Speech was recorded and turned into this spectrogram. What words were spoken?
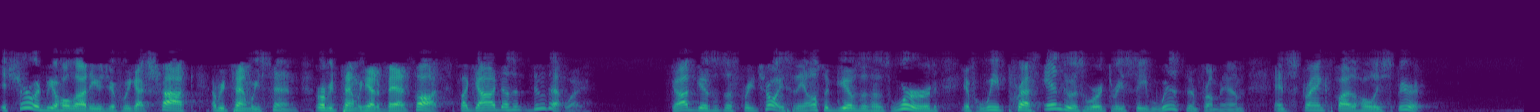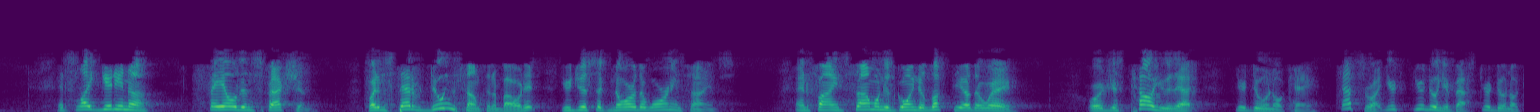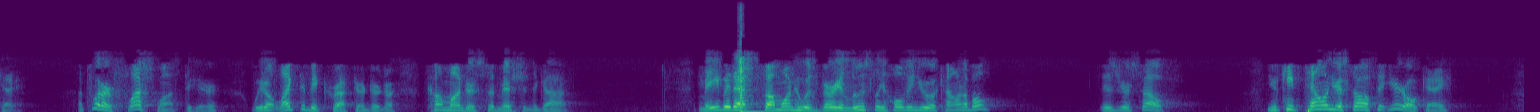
It sure would be a whole lot easier if we got shocked every time we sinned, or every time we had a bad thought, but God doesn't do that way. God gives us a free choice, and He also gives us His Word if we press into His Word to receive wisdom from Him and strength by the Holy Spirit. It's like getting a failed inspection, but instead of doing something about it, you just ignore the warning signs and find someone who's going to look the other way or just tell you that you're doing okay. That's right. You're, you're doing your best. You're doing okay. That's what our flesh wants to hear. We don't like to be corrected or to come under submission to God. Maybe that someone who is very loosely holding you accountable is yourself. You keep telling yourself that you're okay.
